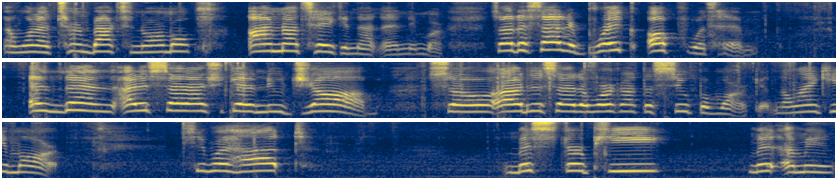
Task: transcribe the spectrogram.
and when I turned back to normal, I'm not taking that anymore. So I decided to break up with him. And then I decided I should get a new job. So I decided to work at the supermarket, the Lanky Mart. See my hat? Mr. P. I mean,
